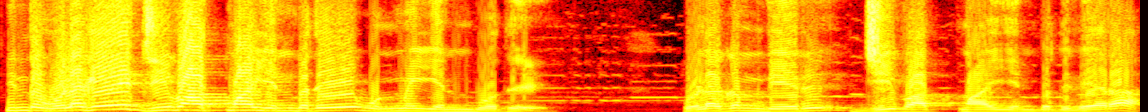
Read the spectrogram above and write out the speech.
இந்த உலகே ஜீவாத்மா என்பதே உண்மை என்பது. உலகம் வேறு ஜீவாத்மா என்பது வேறா?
